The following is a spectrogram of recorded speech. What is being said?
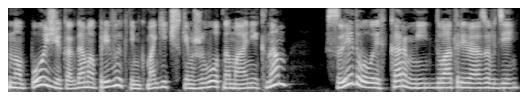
Но позже, когда мы привыкнем к магическим животным, а они к нам, следовало их кормить два-три раза в день,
